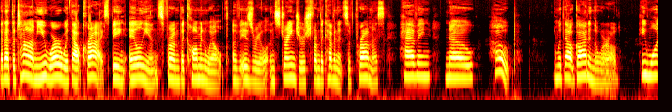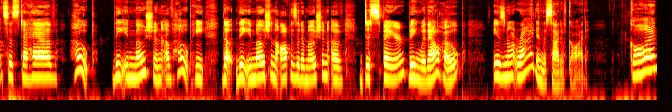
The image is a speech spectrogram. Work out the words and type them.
that at the time you were without Christ, being aliens from the commonwealth of Israel and strangers from the covenants of promise, having no hope, and without God in the world. He wants us to have hope, the emotion of hope. He the the emotion, the opposite emotion of despair, being without hope, is not right in the sight of God. God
